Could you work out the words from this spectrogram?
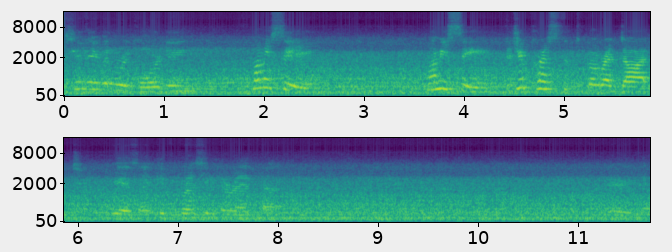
Is it even recording? Let me see. Let me see. Did you press the, the red dot? Yes, I keep pressing the red dot. There you go.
